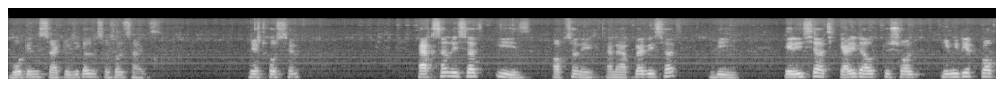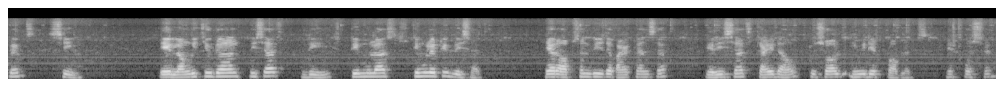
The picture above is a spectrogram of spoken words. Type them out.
both in psychological and social science. Next question. Action research is option A an applied research, B a research carried out to solve immediate problems, C a longitudinal research, D stimulus stimulative research. Here option B is the correct answer a research carried out to solve immediate problems. Next question.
